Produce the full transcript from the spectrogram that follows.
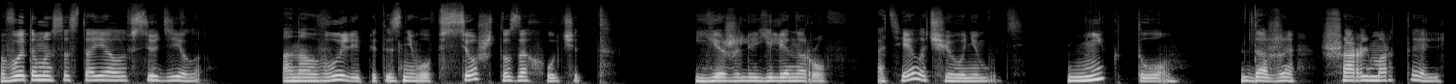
В этом и состояло все дело. Она вылепит из него все, что захочет. Ежели Елена Ров хотела чего-нибудь, никто, даже Шарль Мартель,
